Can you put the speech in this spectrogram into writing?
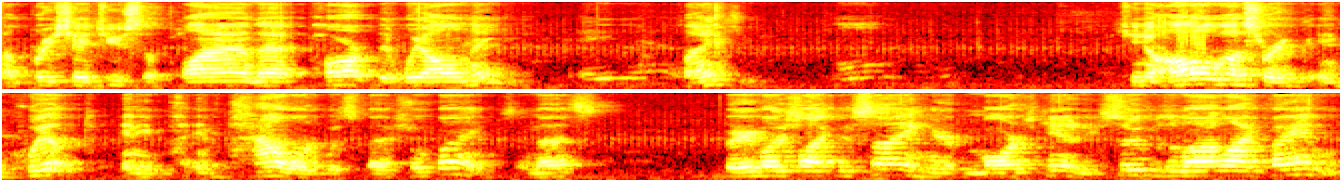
I appreciate you supplying that part that we all need. Amen. Thank you. But you know, all of us are equipped and empowered with special things. And that's very much like the saying here from Marge Kennedy. Soup is a lot like family.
